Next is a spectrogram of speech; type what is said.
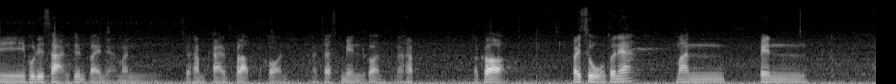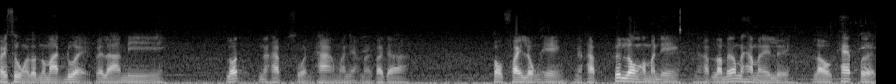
มีผู้โดยสารขึ้นไปเนี่ยมันจะทำการปรับก่อน adjustment ก่อนนะครับ แล้วก็ไฟสูงตัวเนี้ยมันเป็นไฟสูงอัตโนมัติด้วย เวลามีรถนะครับส่วนทางมันเนี่ยมันก็จะตบไฟลงเองนะครับ ขึ้นลงของมันเองนะครับ เราไม่ต้องไปทำอะไรเลย เราแค่เปิด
